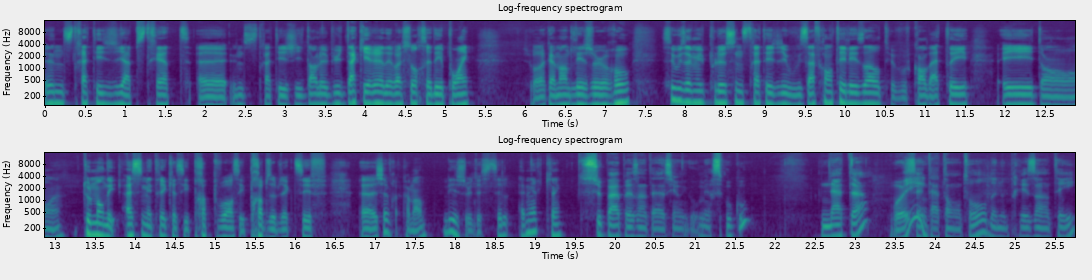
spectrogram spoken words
une stratégie abstraite, euh, une stratégie dans le but d'acquérir des ressources et des points, je vous recommande les jeux euro. Si vous aimez plus une stratégie où vous affrontez les autres, que vous combattez et dont euh, tout le monde est asymétrique à ses propres pouvoirs, ses propres objectifs, euh, je vous recommande les jeux de style américain. Super présentation, Hugo. Merci beaucoup. Nathan, Oui. c'est à ton tour de nous présenter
